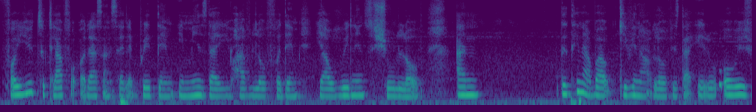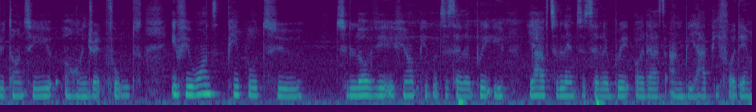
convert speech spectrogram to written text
For you to clap for others and celebrate them it means that you have love for them. You are willing to show love. And the thing about giving out love is that it will always return to you a hundredfold. If you want people to to love you, if you want people to celebrate you, you have to learn to celebrate others and be happy for them.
